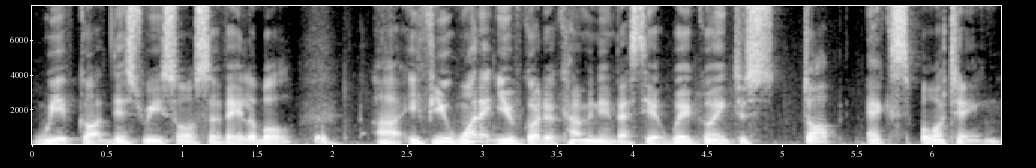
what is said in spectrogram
we've got this resource available? Uh, if you want it, you've got to come and invest here. We're going to stop exporting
